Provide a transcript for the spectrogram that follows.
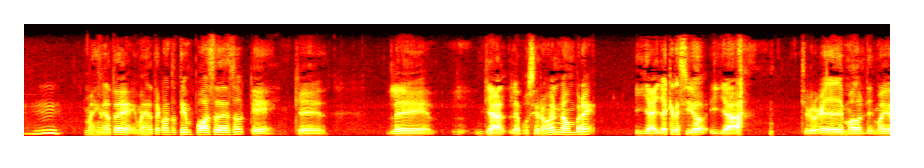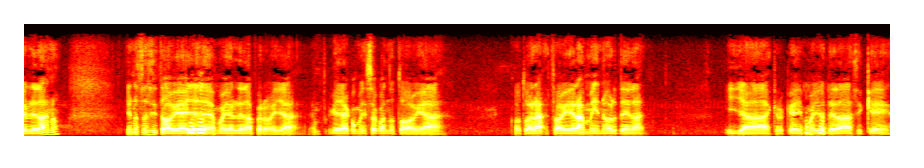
Mm. Imagínate, imagínate cuánto tiempo hace de eso que, que le, ya le pusieron el nombre y ya ella creció y ya, yo creo que ella ya es mayor, mayor de edad, ¿no? Yo no sé si todavía ella ya es mayor de edad, pero ella, ella comenzó cuando todavía, cuando era, todavía era menor de edad. Y ya creo que es mayor de edad, así que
